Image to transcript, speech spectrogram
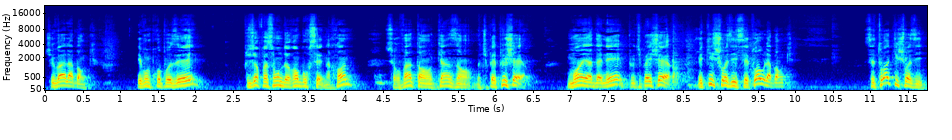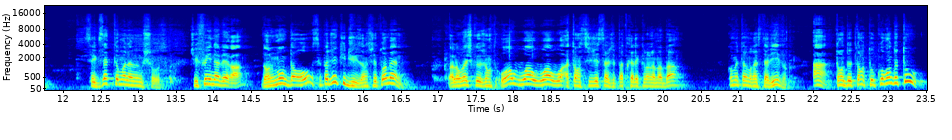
tu vas à la banque, ils vont te proposer plusieurs façons de rembourser, sur 20 ans, 15 ans, tu payes plus cher. Moins il y a d'années, plus tu payes cher. Mais qui choisit? C'est toi ou la banque? C'est toi qui choisis. C'est exactement la même chose. Tu fais une avéra, dans le monde d'en haut, c'est pas Dieu qui te juge, hein, c'est toi-même. Alors voyez ce que j'entends. Waouh, waouh, waouh, attends, si j'ai ça, j'ai pas très l'écran là-bas. Combien de temps me reste à vivre? Ah, tant de temps, tu es au courant de tout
